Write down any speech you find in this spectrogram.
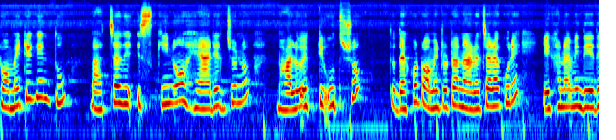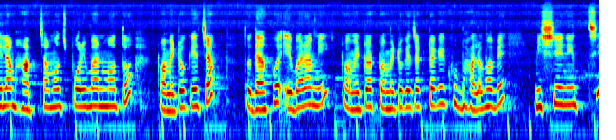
টমেটো কিন্তু বাচ্চাদের স্কিন ও হেয়ারের জন্য ভালো একটি উৎস। তো দেখো টমেটোটা নাড়াচাড়া করে এখানে আমি দিয়ে দিলাম হাফ চামচ পরিমাণ মতো টমেটো কেচাপ। তো দেখো এবার আমি টমেটো আর টমেটো কেচাপটাকে খুব ভালোভাবে মিশিয়ে নিচ্ছি।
